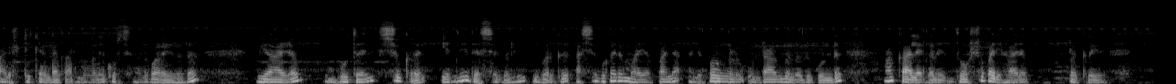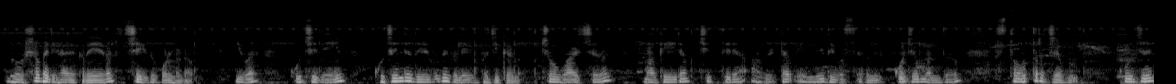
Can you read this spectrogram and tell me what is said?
അനുഷ്ഠിക്കേണ്ട കർമ്മങ്ങളെക്കുറിച്ചാണ് പറയുന്നത്. വ്യാഴം ബുധൻ ശുക്രൻ എന്നീ ദശകളിൽ ഇവർക്ക് അശുഭകരമായ പല അനുഭവങ്ങളും ഉണ്ടാകുന്നത് കൊണ്ട് ആ കാലങ്ങളിൽ ദോഷപരിഹാര പ്രക്രിയ ദോഷപരിഹാര ക്രിയകൾ ചെയ്തു കൊള്ളണം. ഇവർ കുജിനെയും കുജിന്റെ ദേവതകളെയും ഭജിക്കണം. ചൊവ്വാഴ്ചകൾ മകയിരം ചിത്തിര അവിട്ടം എന്നീ ദിവസങ്ങളിൽ കുജമന്ത്രം സ്തോത്രജപം കുജൻ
